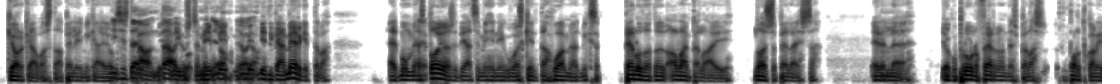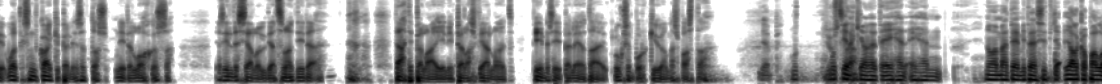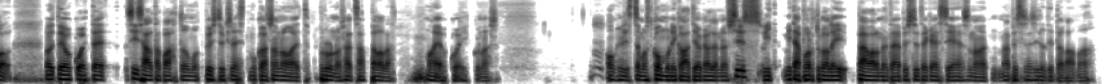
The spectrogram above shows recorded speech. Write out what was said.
Georgia vastaan peliin, mikä ei ole Niin siis tää on- tää on just se, mi, mi- mi, joo, joo, mi, joo. mitenkään merkittävä. Et mun mielestä Jep. toi on se, tiedätkö, mihin niinku voisi kiinnittää huomioon, että miksi sä pelutat noita avainpelaajia noissa peleissä edelleen. Mm. Joku Bruno Fernandes pelasi Portugali, voitteko nyt kaikki pelinsä tuossa niiden lohkossa. Ja silti siellä oli, tiedätkö, noita niiden tähtipelaajia, niin pelasi vielä noita viimeisiä pelejä jotain Luxemburgia YMS vastaan. Jep. Mutta Just siinäkin on, että eihän, eihän no mä en tiedä miten sitten jalkapallo noiden joukkueiden sisällä tapahtuu, mutta pystyykö ne sitten mukaan sanoa, että Bruno sä et saa pelata maajoukkueen ikkunassa? Onko sitten semmoista kommunikaatio käytännössä, Siis mit, mitä Portugali päävalmentaja pystyy tekemään siihen ja sanoa, että mä pistän sen silti pelaamaan?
